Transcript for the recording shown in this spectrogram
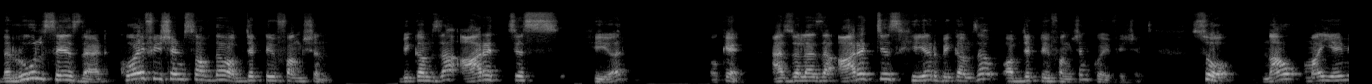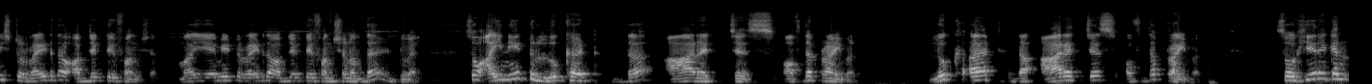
the rule says that coefficients of the objective function becomes the RHS here, okay, as well as the RHS here becomes a objective function coefficients. So now my aim is to write the objective function. My aim is to write the objective function of the dual. So I need to look at the RHS of the primal. Look at the RHS of the primal. So here you can,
